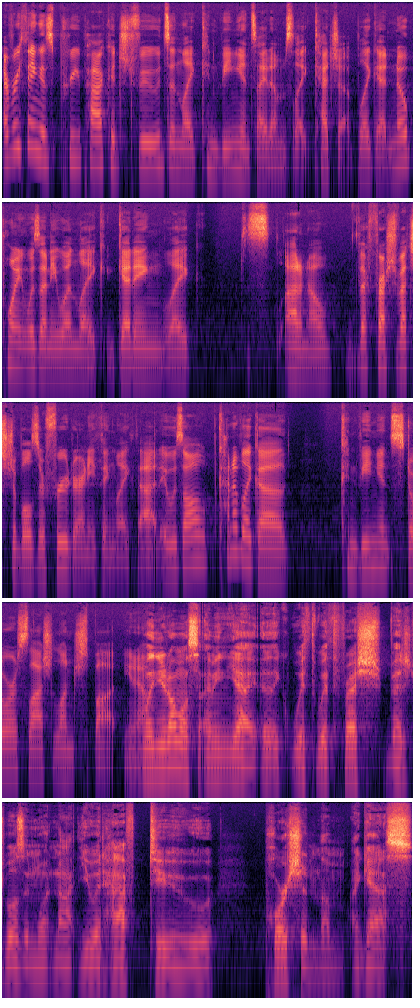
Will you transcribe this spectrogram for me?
Everything is prepackaged foods and like convenience items like ketchup. Like, at no point was anyone like getting like, I don't know, the fresh vegetables or fruit or anything like that. It was all kind of like a convenience store slash lunch spot, you know? Well, and you'd almost, I mean, yeah, like with with fresh vegetables and whatnot, you would have to portion them, I guess,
